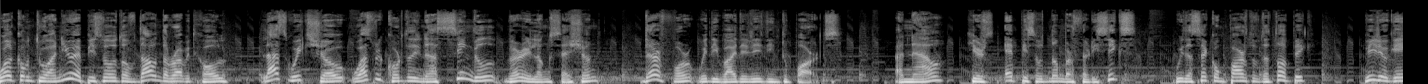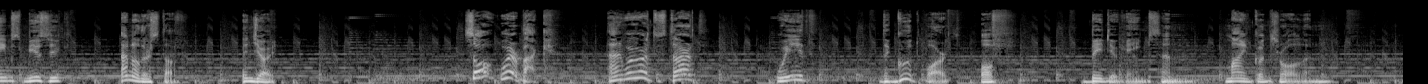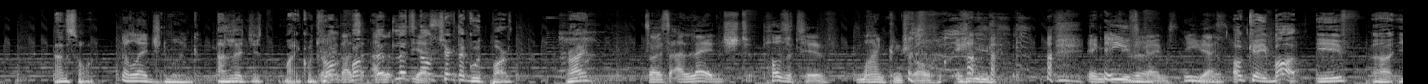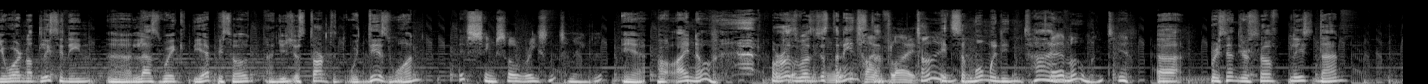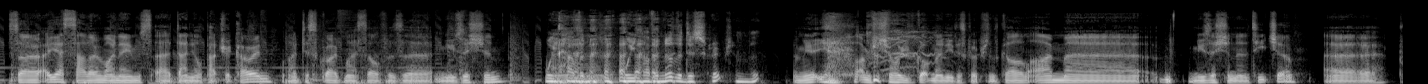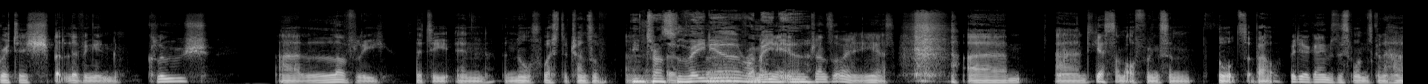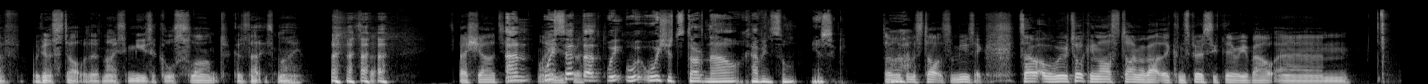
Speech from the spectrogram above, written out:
Welcome to a new episode of Down the Rabbit Hole. Last week's show was recorded in a single, very long session, therefore, we divided it into parts. And now, here's episode number 36 with the second part of the topic video games, music, and other stuff. Enjoy. So, we're back, and we're going to start with the good part of video games and mind control and and so on. Alleged mind control. Alleged mind control. Right, that's but let, al- us now check the good part, right? So it's alleged positive mind control in in computer Either, games. either. Yes. Okay, but if uh, you were not listening uh, last week, the episode, and you just started with this one, It seems so recent to me, but yeah, well, I know. For us, it was just an Time instant. flies. time. It's a moment in at a moment, yeah. Uh, present yourself, please, Dan. So uh, yes, hello. My name's uh, Daniel Patrick Cohen. I describe myself as a musician. We have an, we have another description, but I mean, yeah, I'm sure you've got many descriptions, Carl. I'm a musician and a teacher, uh, British, but living in Cluj, a lovely city in the northwest of, Transylv- uh, In Transylvania, of, Romania. In Transylvania, yes. Um, and yes, I'm offering some thoughts about video games. This one's going to have, we're going to start with a nice musical slant because that is my spe- speciality. And my we said that we, we we should start now having some music. So we're going to start with some music. So uh, we were talking last time about the conspiracy theory about um,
